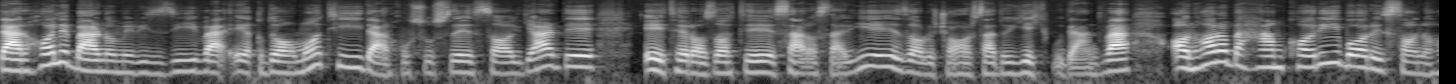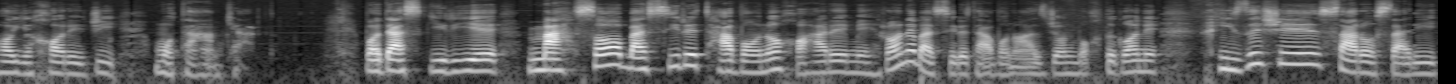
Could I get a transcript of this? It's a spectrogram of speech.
در حال برنامه ریزی و اقداماتی در خصوص سالگرد اعتراضات سراسری 1401 بودند و آنها را به همکاری با رسانه های خارجی متهم کرد. با دستگیری محسا بسیر توانا خواهر مهران بسیر توانا از جانباختگان خیزش سراسری.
